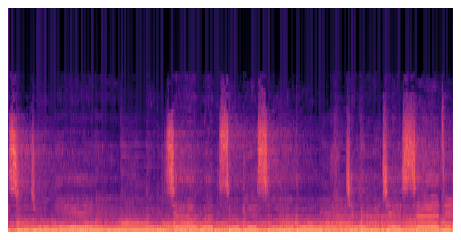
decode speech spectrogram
순종해. 모든 상황 속에서도 찬양의 제사들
